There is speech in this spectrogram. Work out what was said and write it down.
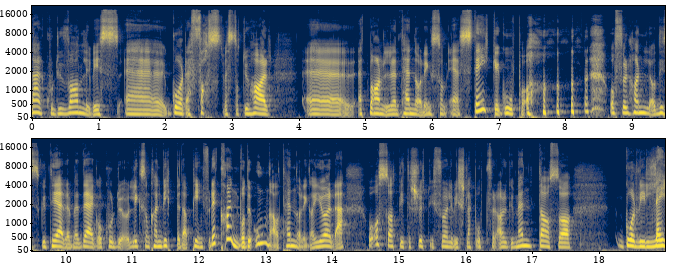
der hvor du vanligvis eh, går deg fast hvis at du har eh, et barn eller en tenåring som er steike god på å forhandle og diskutere med deg, og hvor du liksom kan vippe deg pinn. For det kan både unger og tenåringer gjøre. Og også at vi til slutt vi føler vi slipper opp for argumenter, og så går vi lei,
